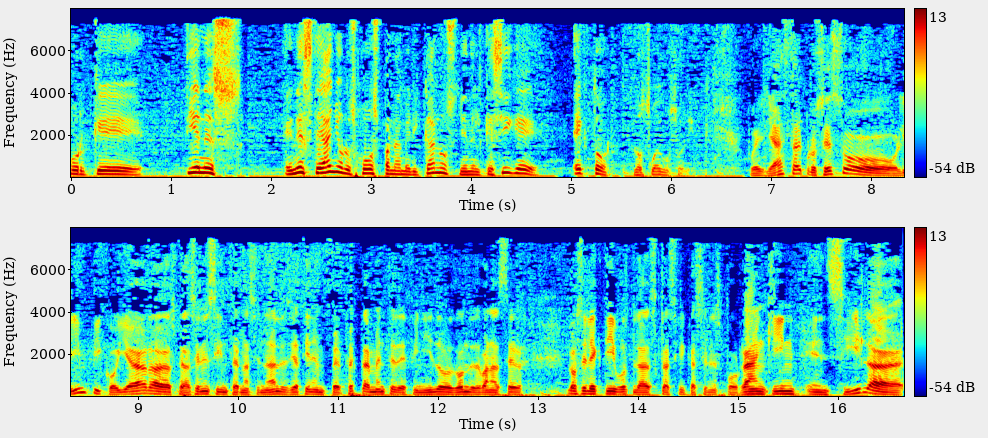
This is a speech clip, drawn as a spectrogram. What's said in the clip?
porque tienes en este año los Juegos Panamericanos y en el que sigue Héctor los Juegos Olímpicos. Pues ya está el proceso olímpico, ya las federaciones internacionales ya tienen perfectamente definido dónde van a ser los selectivos, las clasificaciones por ranking. En sí, la,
